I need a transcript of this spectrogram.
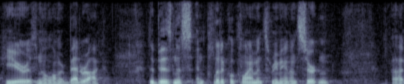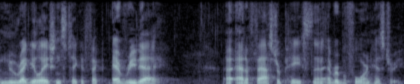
here is no longer bedrock. The business and political climates remain uncertain. Uh, new regulations take effect every day uh, at a faster pace than ever before in history.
